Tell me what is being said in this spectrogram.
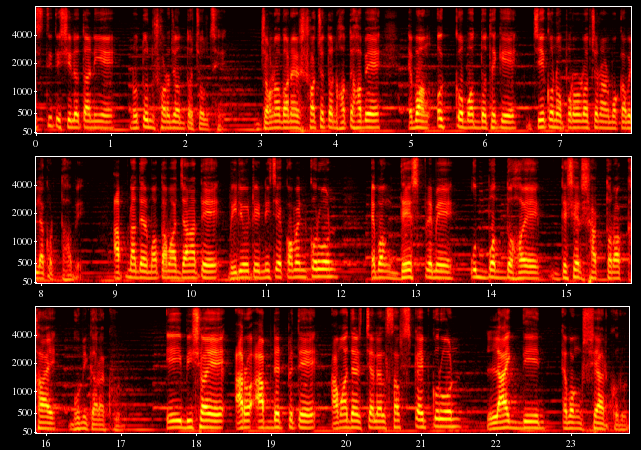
স্থিতিশীলতা নিয়ে নতুন ষড়যন্ত্র চলছে। জনগণের সচেতন হতে হবে এবং ঐক্যবদ্ধ থেকে যে কোনো প্ররোচনার মোকাবিলা করতে হবে। আপনাদের মতামত জানাতে ভিডিওটির নিচে কমেন্ট করুন এবং দেশপ্রেমে উদ্বুদ্ধ হয়ে দেশের স্বার্থ রক্ষায় ভূমিকা রাখুন। এই বিষয়ে আরও আপডেট পেতে আমাদের চ্যানেল সাবস্ক্রাইব করুন। লাইক দিন এবং শেয়ার করুন।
